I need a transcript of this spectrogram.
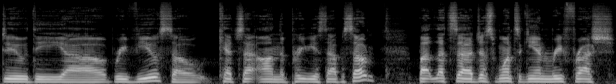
do the uh, review. So catch that on the previous episode. But let's just once again refresh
